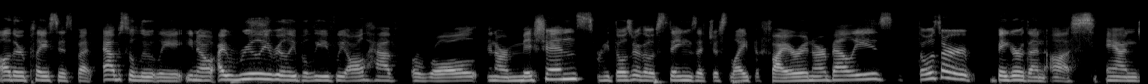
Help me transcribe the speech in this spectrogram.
other places but absolutely you know i really really believe we all have a role in our missions right? Those are those things that just light the fire in our bellies. Those are bigger than us and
